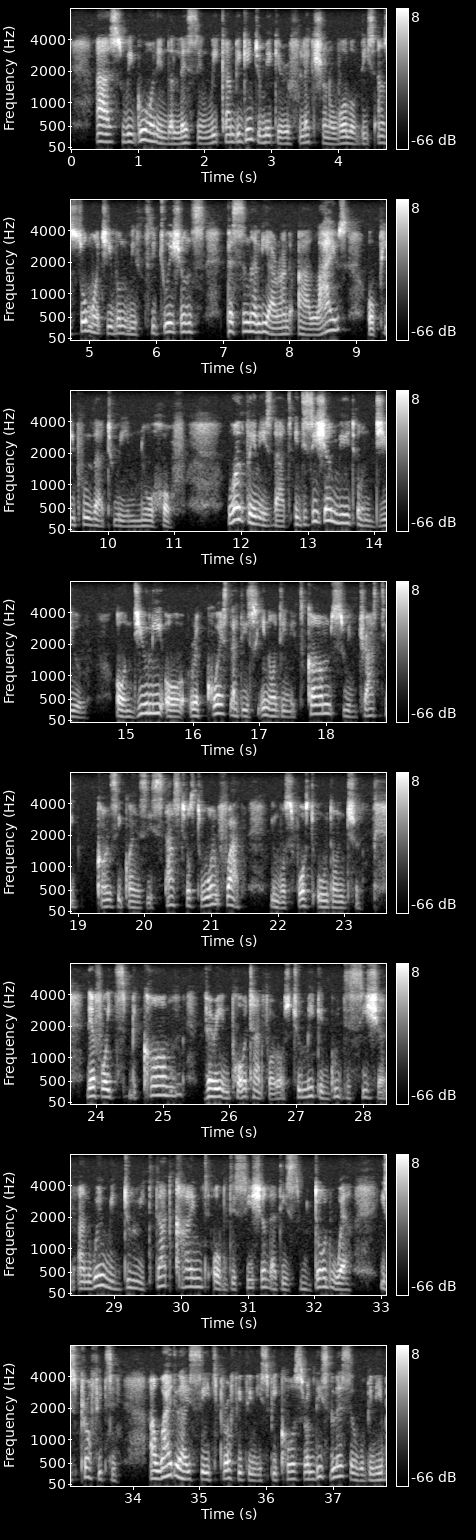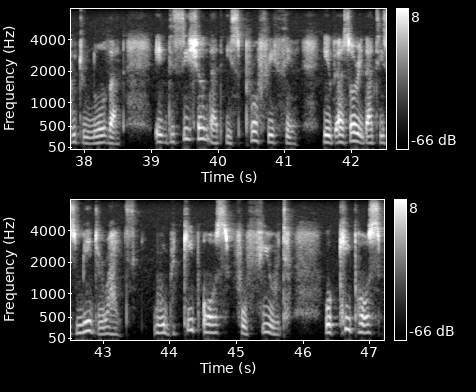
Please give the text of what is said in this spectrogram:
As we go on in the lesson, we can begin to make a reflection of all of this, and so much even with situations personally around our lives or people that we know of. One thing is that a decision made undue, unduly, or request that is inordinate comes with drastic consequences. That's just one fact we must first hold on to. Therefore, it's become very important for us to make a good decision. And when we do it, that kind of decision that is done well is profiting. And why did I say it's profiting? Is because from this lesson we've been able to know that a decision that is profiting, if uh, sorry, that is made right, would keep us fulfilled, will keep us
